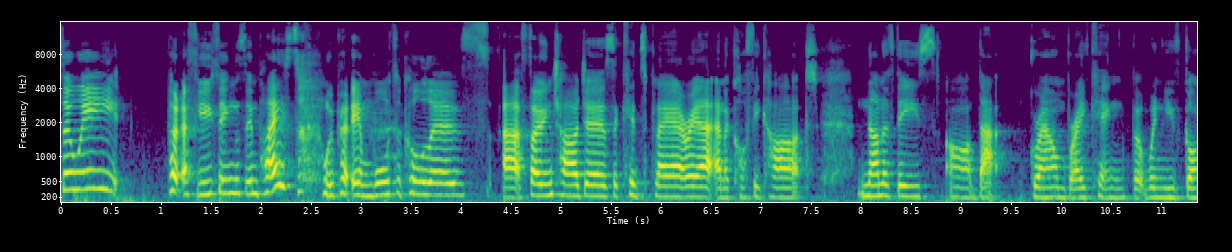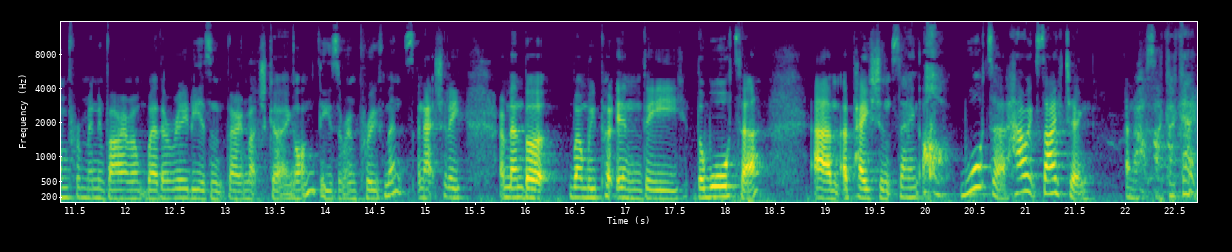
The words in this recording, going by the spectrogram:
so we put a few things in place. We put in water coolers, uh, phone chargers, a kids' play area, and a coffee cart. None of these are that groundbreaking, but when you've gone from an environment where there really isn't very much going on, these are improvements. And actually, I remember when we put in the, the water, um, a patient saying, Oh, water, how exciting. And I was like, Okay,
